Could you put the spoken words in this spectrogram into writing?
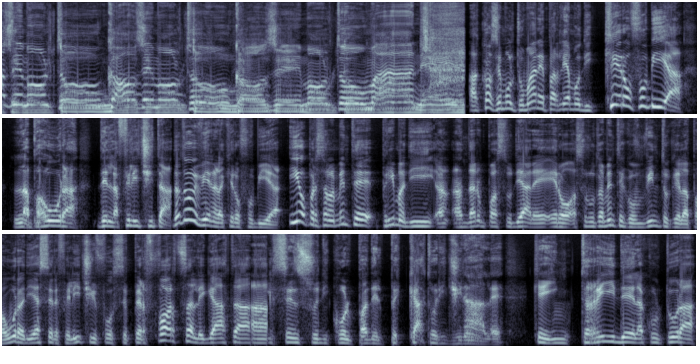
Cose molto, cose molto, cose molto umane. A cose molto umane parliamo di cherofobia, la paura della felicità. Da dove viene la cherofobia? Io personalmente, prima di andare un po' a studiare, ero assolutamente convinto che la paura di essere felici fosse per forza legata al senso di colpa del peccato originale che intride la cultura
